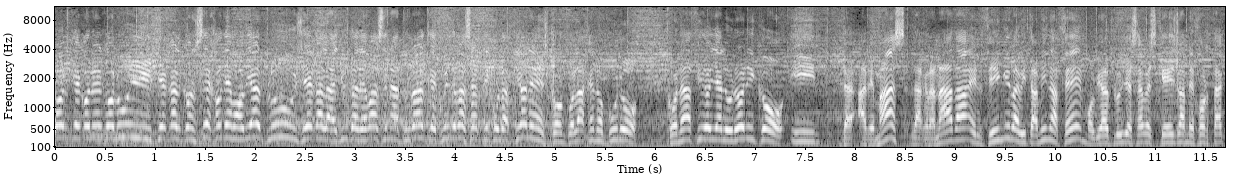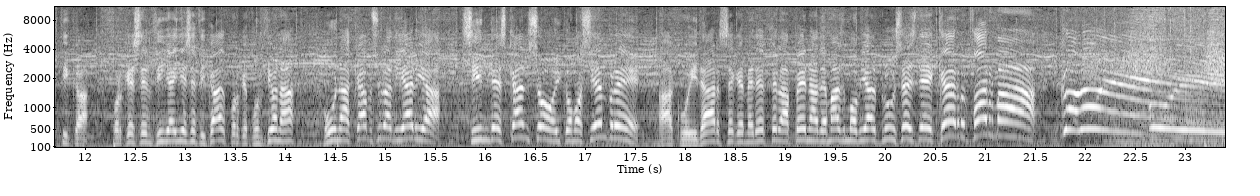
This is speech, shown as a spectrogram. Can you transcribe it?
Porque con el Golui llega el consejo de Movial Plus, llega la ayuda de base natural que cuida las articulaciones con colágeno puro, con ácido hialurónico y además la granada, el zinc y la vitamina C. Movial Plus ya sabes que es la mejor táctica porque es sencilla y es eficaz, porque funciona una cápsula diaria sin descanso y como siempre, a cuidarse que merece la pena. Además, Movial Plus es de Care Pharma. ¡Golui!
